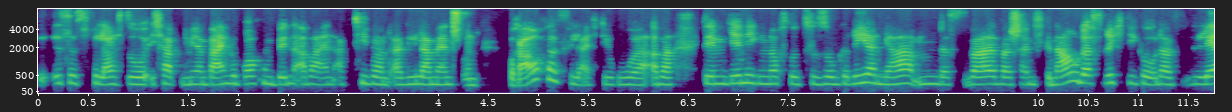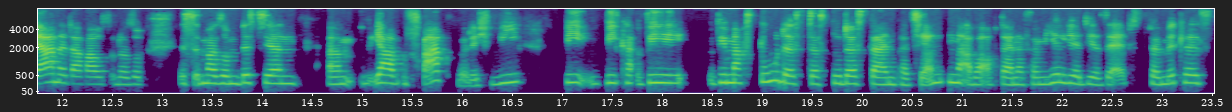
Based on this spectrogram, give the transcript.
ist es vielleicht so, ich habe mir ein Bein gebrochen, bin aber ein aktiver und agiler Mensch und brauche vielleicht die Ruhe, aber demjenigen noch so zu suggerieren, ja, hm, das war wahrscheinlich genau das Richtige oder lerne daraus oder so, ist immer so ein bisschen ähm, ja fragwürdig. Wie wie wie wie wie machst du das, dass du das deinen Patienten, aber auch deiner Familie, dir selbst vermittelst,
